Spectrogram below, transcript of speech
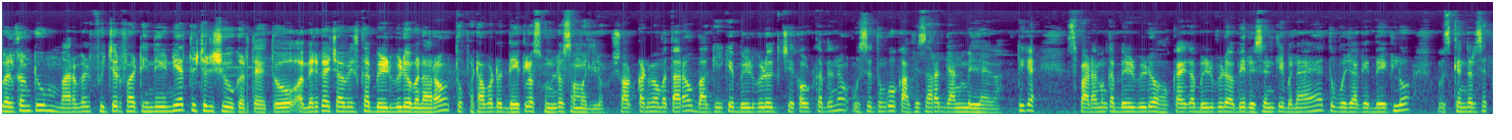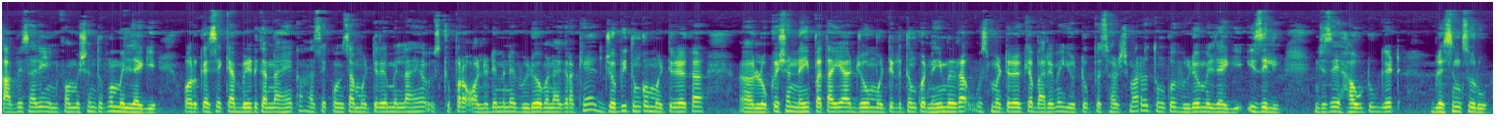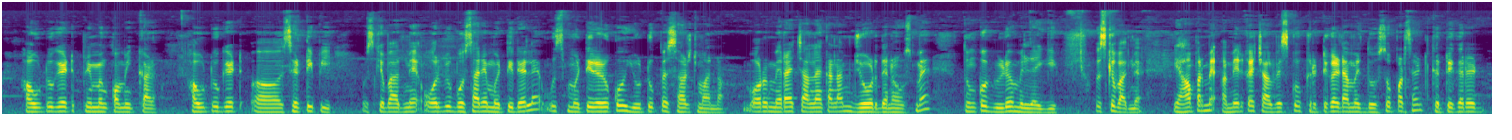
Welcome to Marvel Future Fight Hindi India. तो चलिए शुरू करते हैं। तो अमेरिका चौबीस का बिल्ड वीडियो बना रहा हूँ तो फटाफट देख लो, सुन लो, समझ लो। शॉर्टकट में बता रहा हूँ, बाकी के बिल्ड वीडियो चेकआउट कर देना, उससे तुमको काफ़ी सारा ज्ञान मिल जाएगा, ठीक है? स्पाइडरमैन का बिल्ड वीडियो हॉकाई का बिल्ड वीडियो अभी रिसेंटली बनाया है तो वो जाके देख लो, उसके अंदर से काफ़ी सारी इन्फॉर्मेशन तुमको मिल जाएगी। और कैसे क्या बिल्ड करना है, कहाँ से कौन सा मटीरियल मिलना है, उसके ऊपर ऑलरेडी मैंने वीडियो बना के रखे हैं। जो भी तुमको मटीरियल का लोकेशन नहीं पता या जो मटीरियल तुमको नहीं मिल रहा, उस मटीरियल के बारे में यूट्यूब पर सर्च मारो, तुमको वीडियो मिल जाएगी ईजिली जैसे हाउ टू गेट ब्लेसिंग शुरू। How to get premium comic card, how to get C उसके बाद में और भी बहुत सारे मटेरियल है, उस मटेरियल को यूट्यूब पे सर्च मारना और मेरा चैनल का नाम जोड़ देना उसमें, तुमको वीडियो मिल जाएगी। उसके बाद में, यहाँ पर मैं अमेरिका चावेस को critical damage 200 percent critical rate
